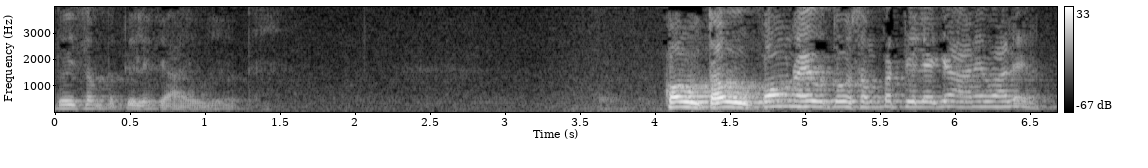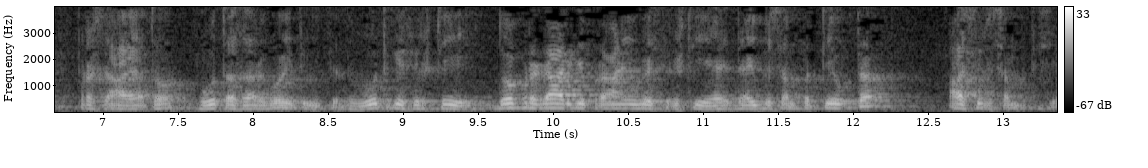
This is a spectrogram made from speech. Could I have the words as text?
दो ही संपत्ति लेके आए हुए होते हैं। कौ तऊ कौन है वो दो संपत्ति लेके आने वाले? प्रश्न आया तो भूत, सर्गो भूत की सृष्टि, दो प्रकार की प्राणियों की सृष्टि है। दैव संपत्ति युक्त आसुर संपत्ति से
